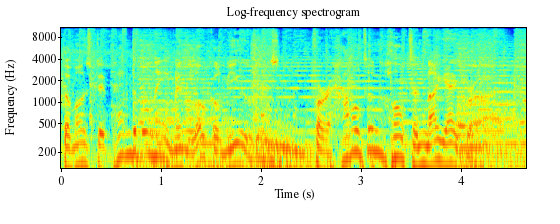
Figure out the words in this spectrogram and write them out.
the most dependable name in local news for Hamilton, Halton, Niagara.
